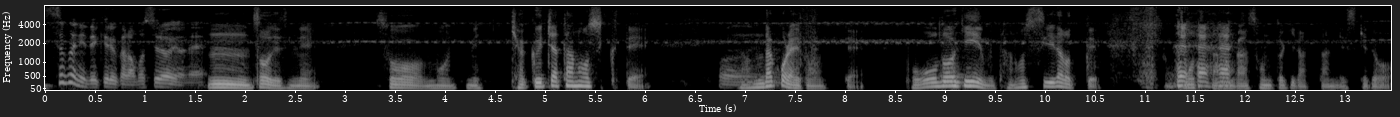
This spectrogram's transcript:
すぐにできるから面白いよね。うん、そうですね。そう、もうめっちゃくちゃ楽しくて、うなんだこれと思って。ボードゲーム楽しすぎだろって思ったのが その時だったんですけど、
